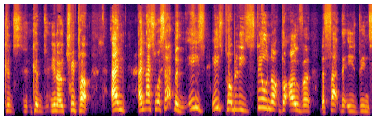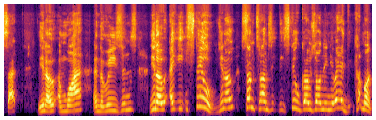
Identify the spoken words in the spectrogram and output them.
can, can, you know, trip up, and and that's what's happened. He's he's probably still not got over the fact that he's been sacked you know, and why and the reasons, you know, it, still, you know, sometimes it, it, still goes on in your head. Come on,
